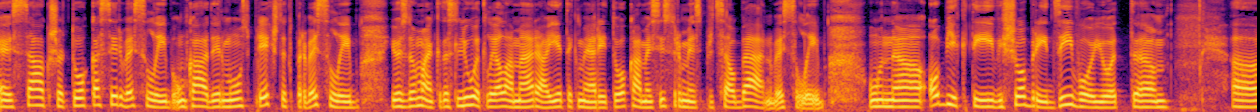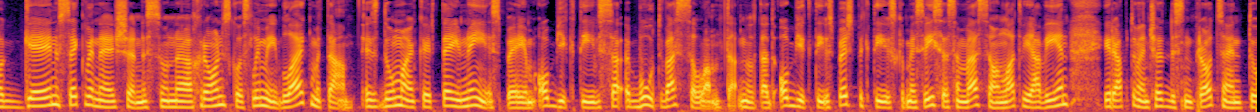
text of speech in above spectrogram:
Es sākšu ar to, kas ir veselība un kāda ir mūsu priekšstata par veselību, jo es domāju, ka tas ļoti lielā mērā ietekmē arī to, kā mēs izturamies pret savu bērnu veselību. Un uh, objektīvi šobrīd dzīvojot um, uh, gēnu sekvenēšanas un uh, hronisko slimību laikmetā, es domāju, ka ir teju neiespējami objektīvi būt veselam, tā, no tāda objektīvas perspektīvas, ka mēs visi esam veseli un Latvijā vien ir aptuveni 40%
